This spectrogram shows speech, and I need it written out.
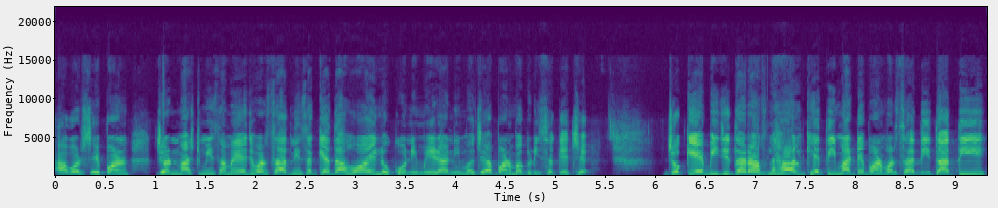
આ વર્ષે પણ જન્માષ્ટમી સમયે જ વરસાદની શક્યતા હોય, લોકોની મેળાની મજા પણ બગડી શકે છે. જો કે બીજી તરફ હાલ ખેતી માટે પણ વરસાદી તાતી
